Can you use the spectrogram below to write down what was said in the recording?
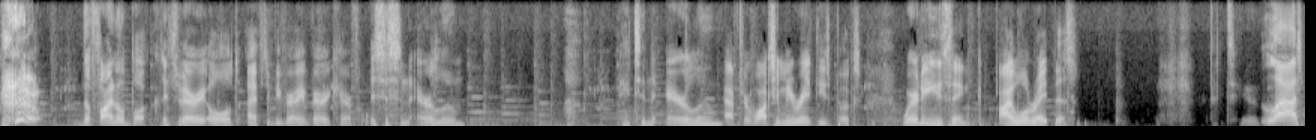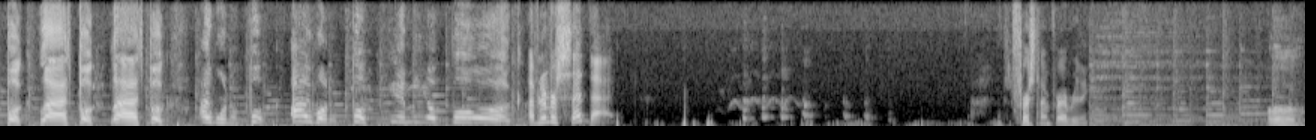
the final book. It's very old. I have to be very, very careful. Is this an heirloom? it's an heirloom? After watching me rate these books, where do you think I will rate this? Last book, last book, last book. I want a book. I want a book. Give me a book. I've never said that. First time for everything. Oh,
